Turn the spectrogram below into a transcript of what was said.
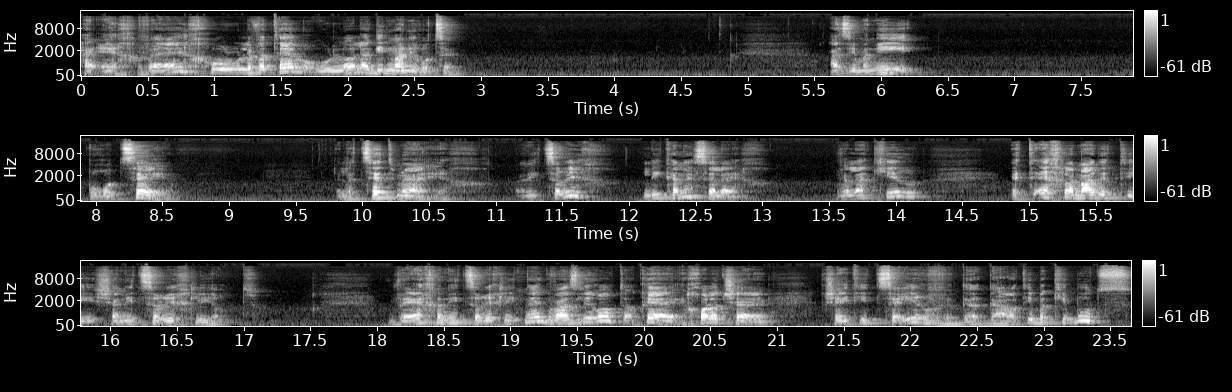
האיך, והאיך הוא לוותר, הוא לא להגיד מה אני רוצה. אז אם אני רוצה לצאת מהאיך, אני צריך להיכנס אל האיך ולהכיר את איך למדתי שאני צריך להיות ואיך אני צריך להתנהג ואז לראות, אוקיי, יכול להיות שכשהייתי צעיר וגרתי בקיבוץ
